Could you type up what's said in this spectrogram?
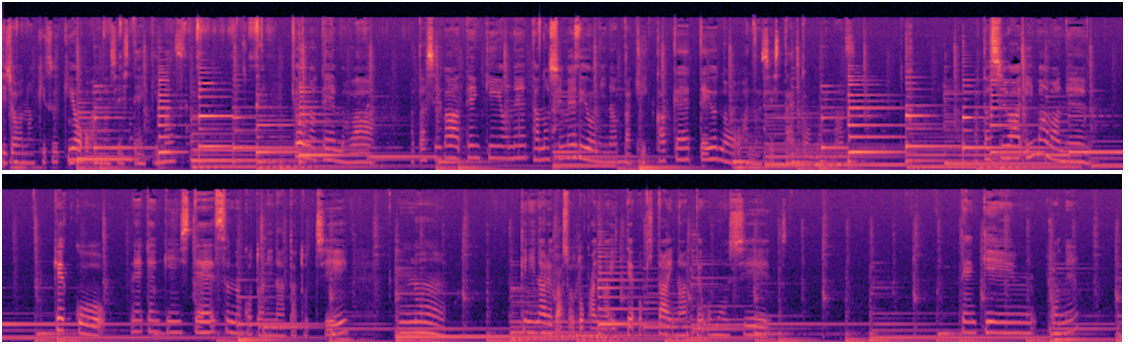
日常の気づきをお話ししていきます。今日のテーマは私が転勤をね楽しめるようになったきっかけっていうのをお話ししたいと思います。私は今はね結構ね転勤して住むことになった土地の気になる場所とかには行っておきたいなって思うし転勤をね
